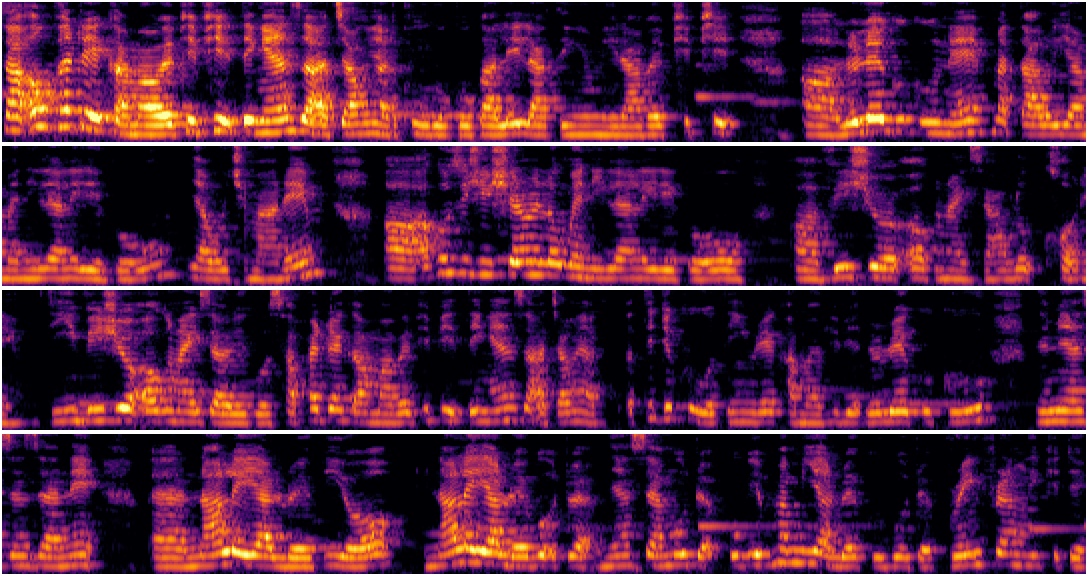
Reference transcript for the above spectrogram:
စာအုပ်ဖတ်တဲ့အခါမှာပဲဖြစ်ဖြစ်သင်ခန်းစာအကြောင်းအရာတစ်ခုကိုကိုကလေ့လာသင်ယူနေတာပဲဖြစ်ဖြစ်အာလွယ်လွယ်ကူကူနဲ့မှတ်သားလို့ရမယ့်နည်းလမ်းလေးတွေကိုမျှဝေချင်ပါတယ်အာအခုစီရှိ sharing လုပ်မယ့်နည်းလမ်းလေးတွေကိုအာ visual organizer လို့ခေါ်တယ်ဒီ visual organizer တွေကိုစာဖတ်တဲ့အခါမှာပဲဖြစ်ဖြစ်သင်ခန်းစာအကြောင်းအရာအတိတ်တစ်ခုကိုသင်ယူတဲ့အခါမှာဖြစ်ဖြစ်လွယ်လွယ်ကူကူမြန်မြန်ဆန်ဆန်နဲ့အဲနားလည်ရလွယ်ပြီးတော့ဒီနားလည်ရလွယ်ဖို့အတွက်မြန်ဆန်မှုအတွက်ပိုပြီးမှတ်မိရလွယ်ကူဖို့အတွက် brain friendly ဖြစ်တဲ့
